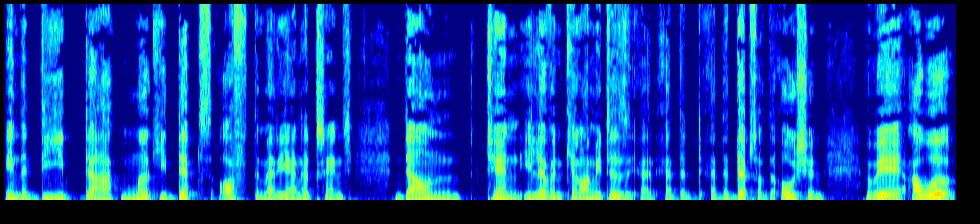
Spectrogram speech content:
in the deep, dark, murky depths of the Mariana Trench, down 10, 11 kilometers at, at the at the depths of the ocean, where our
